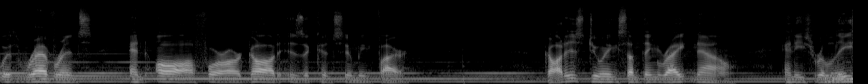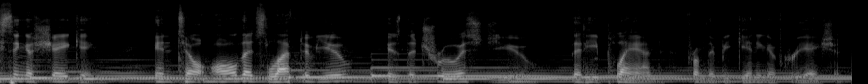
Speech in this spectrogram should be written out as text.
with reverence and awe, for our God is a consuming fire. God is doing something right now, and He's releasing a shaking until all that's left of you is the truest you that He planned from the beginning of creation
